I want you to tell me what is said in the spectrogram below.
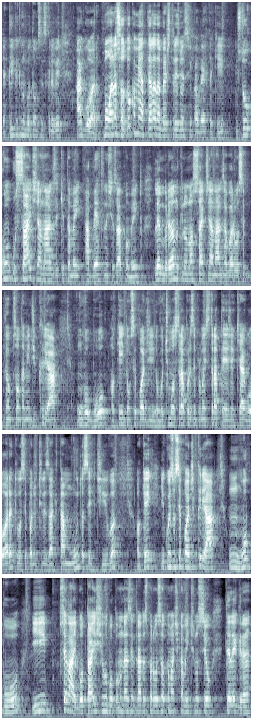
Já clica aqui no botão de se inscrever agora. Bom, olha só, tô com a minha tela da Bet 365 aberta aqui, estou com o site de análise aqui também aberto neste exato momento, lembrando que no nosso site de análise agora você tem a opção também de criar um robô, ok? Então você pode, eu vou te mostrar, por exemplo, uma estratégia aqui agora que você pode utilizar que está muito assertiva, ok? E com isso você pode criar um robô e, sei lá, e botar este robô para mandar as entradas para você automaticamente no seu Telegram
